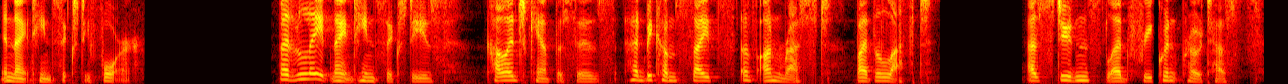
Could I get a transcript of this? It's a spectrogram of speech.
in 1964. By the late 1960s, college campuses had become sites of unrest by the left, as students led frequent protests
